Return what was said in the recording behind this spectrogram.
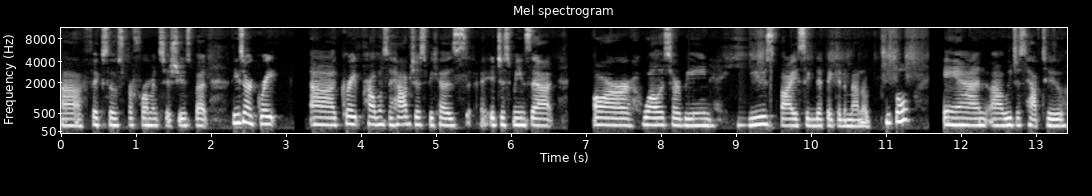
uh, fix those performance issues. But these are great uh, great problems to have, just because it just means that our wallets are being used by a significant amount of people and uh, we just have to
